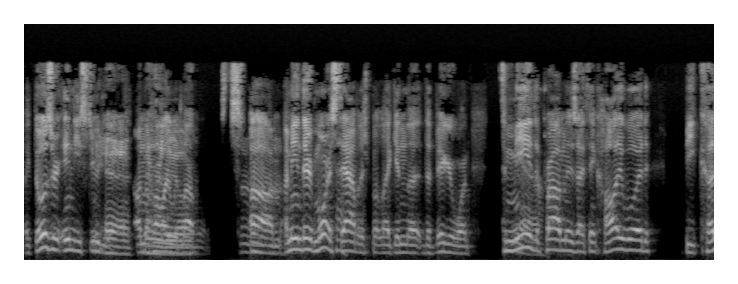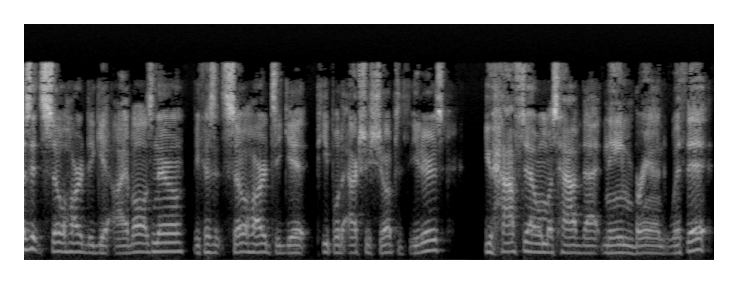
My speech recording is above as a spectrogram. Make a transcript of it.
Like those are indie studios Yeah, on the they really Hollywood level. Mm-hmm. Um, I mean, they're more established, but like in the the bigger one, to me, Yeah. the problem is I think Hollywood because it's so hard to get eyeballs now, because it's so hard to get people to actually show up to theaters, you have to almost have that name brand with it.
